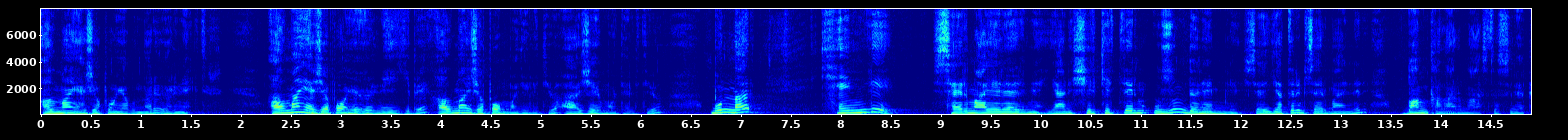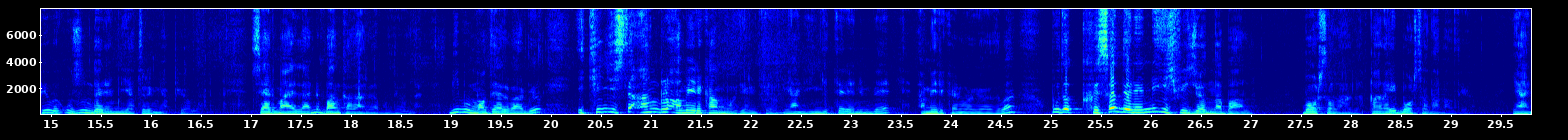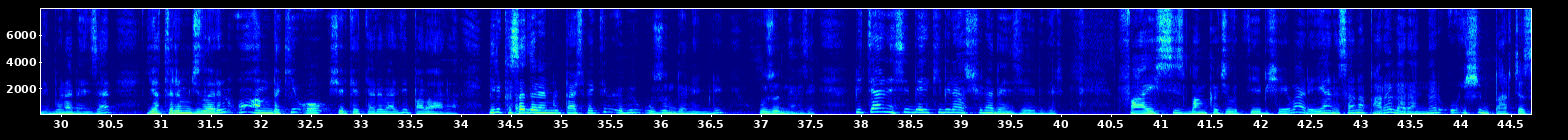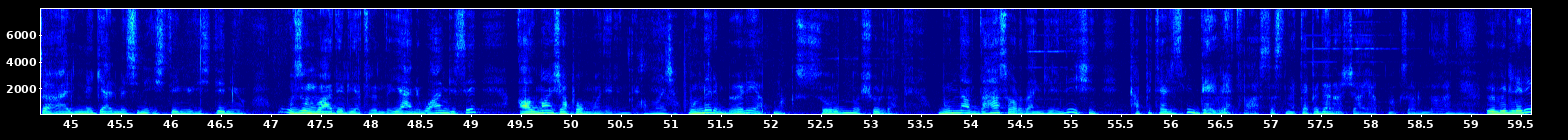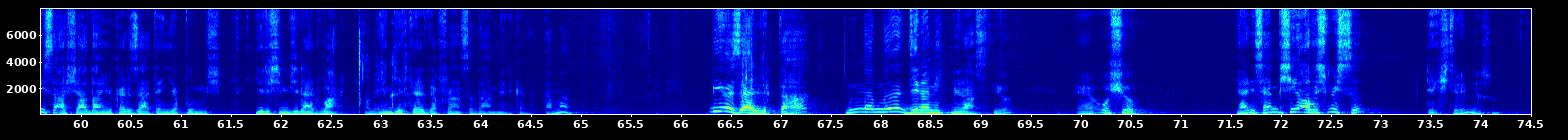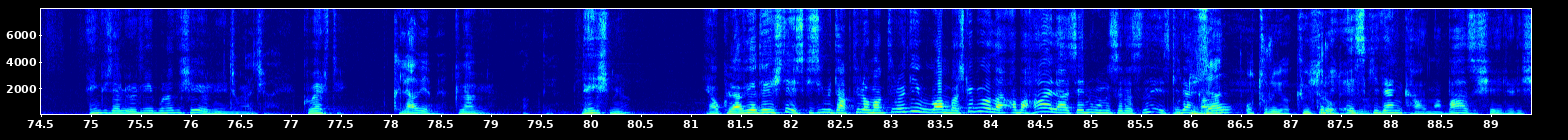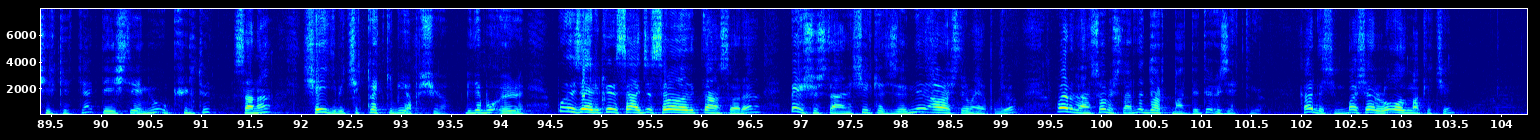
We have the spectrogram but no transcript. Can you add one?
Almanya, Japonya bunlara örnektir. Almanya, Japonya örneği gibi Alman-Japon modeli diyor, AJ modeli diyor. Bunlar kendi sermayelerini yani şirketlerin uzun dönemli yatırım sermayeleri bankalar vasıtasıyla yapıyor ve uzun dönemli yatırım yapıyorlar. Sermayelerini bankalarla buluyorlar. Bir bu model var diyor. İkincisi de Anglo-Amerikan modeli diyor. Yani İngiltere'nin ve Amerika'nın modeli var. Bu da kısa dönemli iş vizyonuna bağlı. Borsalarla. Parayı borsadan alıyor. Yani buna benzer yatırımcıların o andaki o şirketlere verdiği paralarla. Biri kısa dönemli perspektif, öbürü uzun dönemli, uzun nefesi. Bir tanesi belki biraz şuna benzeyebilir. Faizsiz bankacılık diye bir şey var ya yani sana para verenler o işin parçası haline gelmesini isteniyor, isteniyor. Uzun vadeli yatırımda. Yani bu hangisi? Alman-Japon modelinde. Alman-Japon. Bunların böyle yapmak zorunlu şuradan. Bunlar daha sonradan girdiği için kapitalizmin devlet vasıtasına tepeden aşağı yapmak zorundalar. Öbürleri ise aşağıdan yukarı zaten yapılmış. Girişimciler var. Amerika'da. İngiltere'de, Fransa'da, Amerika'da. Tamam. Bir özellik daha. Bunun adına da dinamik miras diyor. Ee, o şu. Yani sen bir şeye alışmışsın. Değiştiremiyorsun. En güzel örneği buna da şey örneğini Çok bence. acayip. QWERTY. Klavye mi? Klavye. Haklı. Değişmiyor. Ya klavye değişti. Eskisi gibi daktilo maktilo değil. Bu bambaşka bir olay. Ama hala senin onun sırasını eskiden düzen kalma. oturuyor, kültür Şimdi oluyor. eskiden kalma bazı şeyleri şirketler değiştiremiyor. O kültür sana şey gibi çıklet gibi yapışıyor. Bir de bu. Bu özellikleri sadece sıraladıktan sonra 500 tane şirket üzerinde araştırma yapılıyor. Varılan sonuçlar da 4 maddede özetliyor. Kardeşim başarılı olmak için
